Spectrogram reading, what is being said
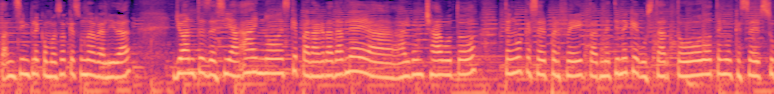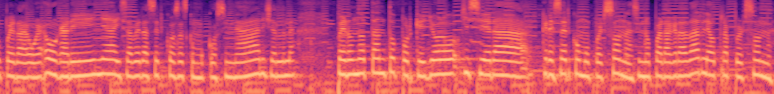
tan simple como eso que es una realidad yo antes decía, ay no, es que para agradarle a algún chavo todo, tengo que ser perfecta, me tiene que gustar todo, tengo que ser súper hogareña y saber hacer cosas como cocinar y shalala pero no tanto porque yo quisiera crecer como persona, sino para agradarle a otra persona.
